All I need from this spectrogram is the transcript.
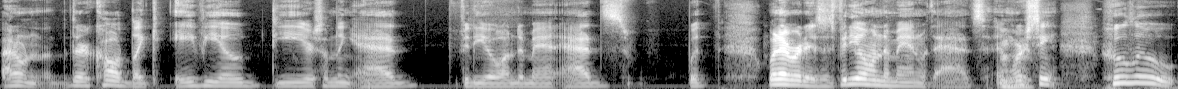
I don't they're called like AVOD or something, ad video on demand ads with whatever it is. It's video on demand with ads, and we're seeing Hulu,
